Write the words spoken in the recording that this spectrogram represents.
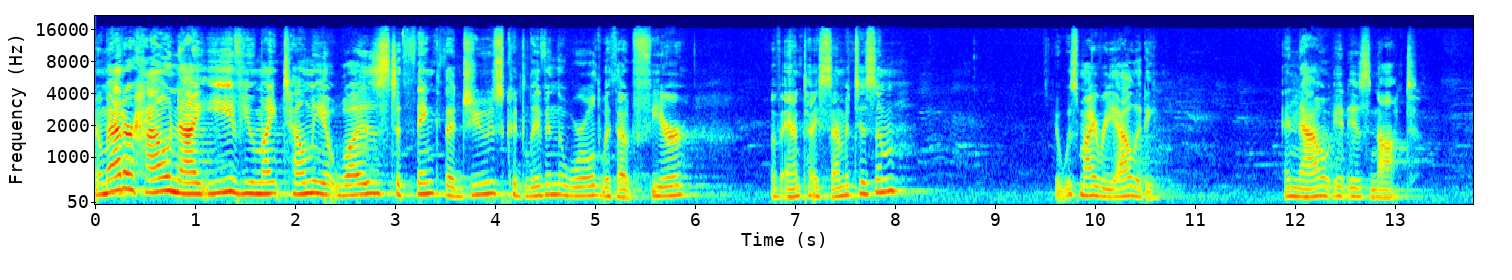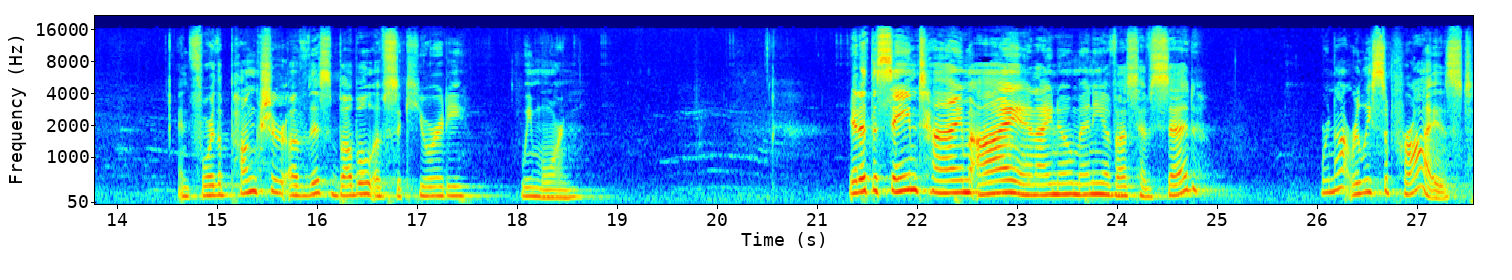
No matter how naive you might tell me it was to think that Jews could live in the world without fear of anti Semitism, it was my reality. And now it is not. And for the puncture of this bubble of security, we mourn. Yet at the same time, I, and I know many of us have said, we're not really surprised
